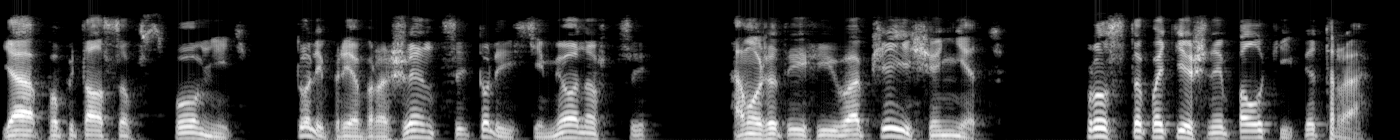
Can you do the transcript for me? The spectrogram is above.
Я попытался вспомнить, то ли преображенцы, то ли семеновцы, а может, их и вообще еще нет. Просто потешные полки Петра.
